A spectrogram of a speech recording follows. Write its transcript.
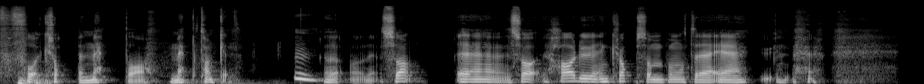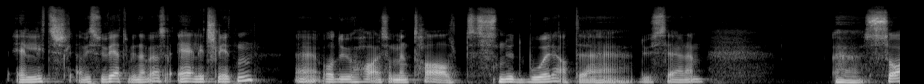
Får kroppen med på, med på tanken. Mm. Så, eh, så, har du en kropp som på en måte er, er litt Hvis du vet du blir nervøs, er litt sliten, eh, og du har liksom mentalt snudd bordet, at det, du ser dem, eh, så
